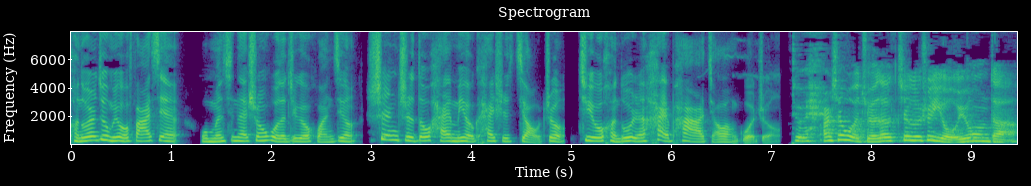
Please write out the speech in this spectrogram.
很多人就没有发现，我们现在生活的这个环境，甚至都还没有开始矫正，就有很多人害怕矫枉过正。对，而且我觉得这个是有用的。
